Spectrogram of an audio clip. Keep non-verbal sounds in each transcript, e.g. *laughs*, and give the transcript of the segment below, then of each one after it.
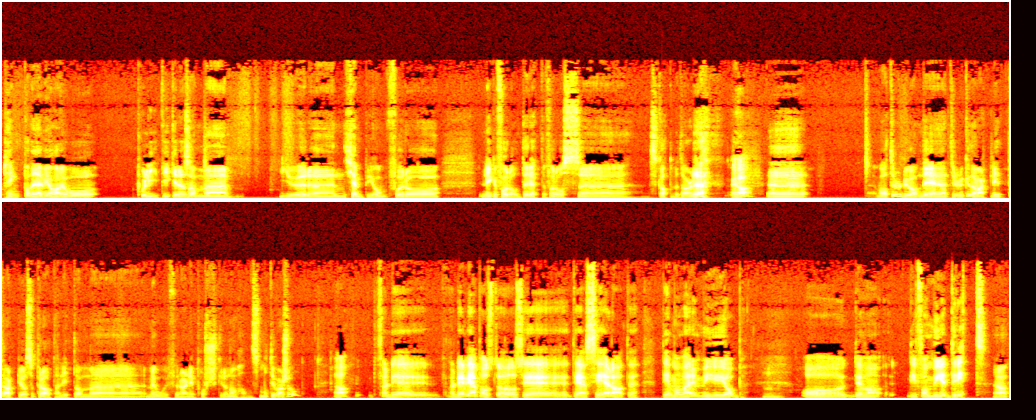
Har tenkt på det. Vi har jo politikere som eh, gjør en kjempejobb for å legge forholdene til rette for oss eh, skattebetalere. Ja. Eh, hva tror du om det? Jeg tror det kunne vært litt artig å prate litt om, med ordføreren i Porsgrunn om hans motivasjon. ja. For det, for det vil jeg påstå å se Det jeg ser, da, at det, det må være mye jobb. Og det var, de får mye dritt Ja,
